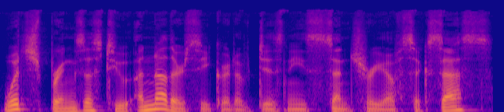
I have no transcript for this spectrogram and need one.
Which brings us to another secret of Disney's century of success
